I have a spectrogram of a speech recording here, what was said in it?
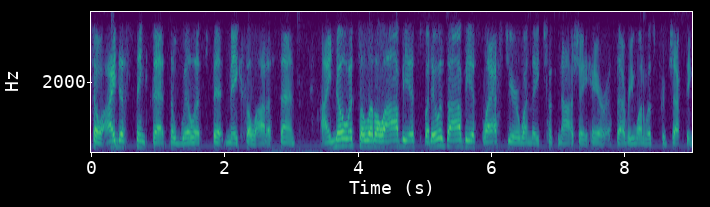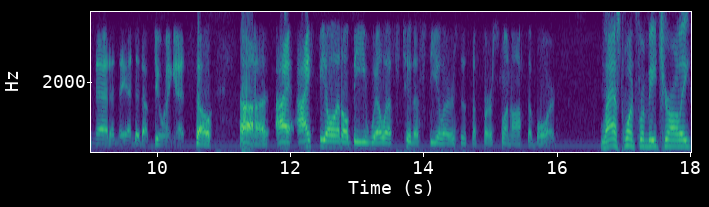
So I just think that the Willis fit makes a lot of sense. I know it's a little obvious, but it was obvious last year when they took Najee Harris. Everyone was projecting that, and they ended up doing it. So uh, I, I feel it'll be Willis to the Steelers as the first one off the board. Last one for me, Charlie.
